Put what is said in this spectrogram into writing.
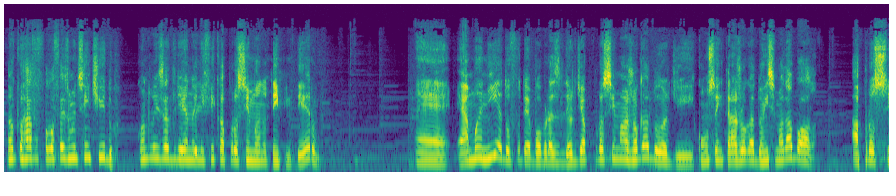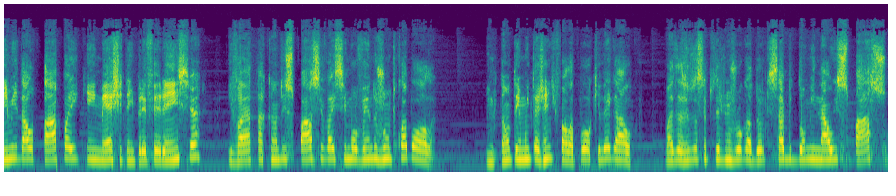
Então o que o Rafa falou faz muito sentido. Quando o Luiz Adriano ele fica aproximando o tempo inteiro, é, é a mania do futebol brasileiro de aproximar jogador, de concentrar jogador em cima da bola. Aproxima e dá o tapa e quem mexe tem preferência e vai atacando espaço e vai se movendo junto com a bola. Então tem muita gente que fala, pô, que legal. Mas às vezes você precisa de um jogador que sabe dominar o espaço,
